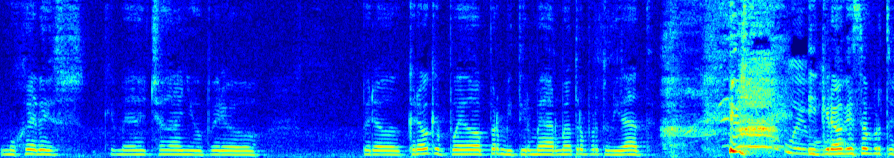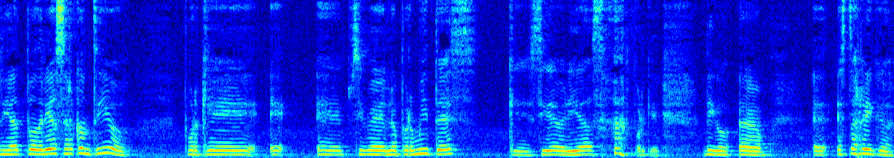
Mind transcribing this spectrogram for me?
mujeres que me han hecho daño, pero, pero creo que puedo permitirme darme otra oportunidad. Y creo que esa oportunidad podría ser contigo, porque eh, eh, si me lo permites, que sí deberías, porque digo, eh, eh, estás rica.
